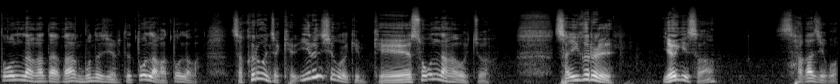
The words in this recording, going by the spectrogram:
또 올라가다가 무너지면 또 올라가 또 올라가. 자 그리고 이제 이런 식으로 계속 올라가고 있죠. 자 이거를 여기서 사가지고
